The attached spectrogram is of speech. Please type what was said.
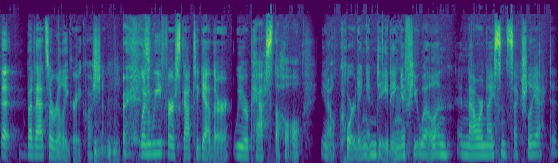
That but that's a really great question. When we first got together, we were past the whole, you know, courting and dating, if you will, and and now we're nice and sexually active.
